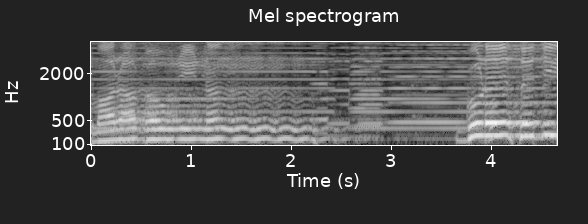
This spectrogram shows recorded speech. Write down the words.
મારા ગૌરી નંદ ગુણેશજી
